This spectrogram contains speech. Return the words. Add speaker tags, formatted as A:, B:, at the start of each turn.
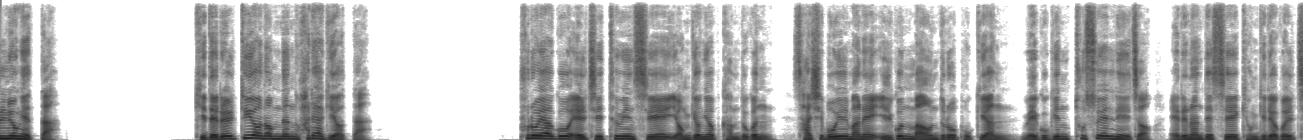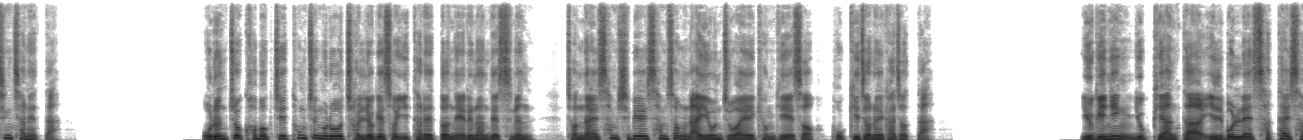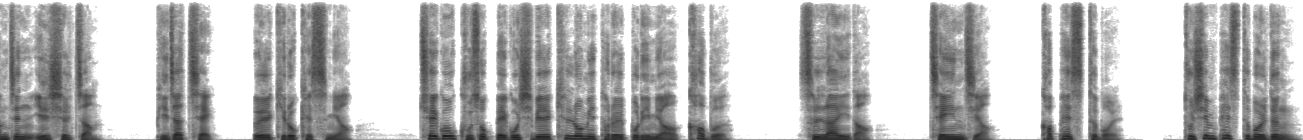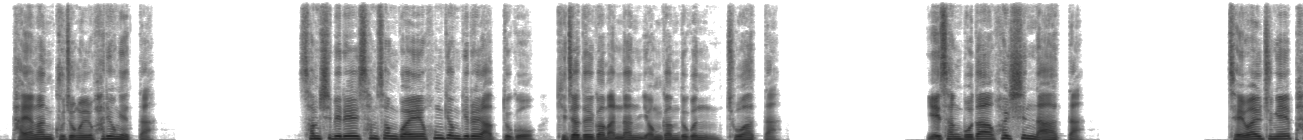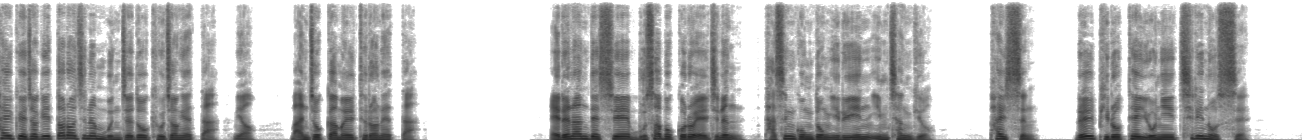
A: 훌륭했다. 기대를 뛰어넘는 활약이었다. 프로야구 LG 트윈스의 영경엽 감독은 45일 만에 1군 마운드로 복귀한 외국인 투수 엘리에저 에르난데스의 경기력을 칭찬했다. 오른쪽 허벅지 통증으로 전력에서 이탈했던 에르난데스는 전날 30일 삼성 라이온즈와의 경기에서 복귀전을 가졌다. 6이닝 6피안타 1볼넷 사탈 3진 1실점, 비자책을 기록했으며 최고 구속 151km를 뿌리며 커브, 슬라이더, 체인지어, 컵 페스트볼, 투심 페스트볼 등 다양한 구종을 활용했다. 31일 삼성과의 홈 경기를 앞두고 기자들과 만난 영 감독은 좋았다. 예상보다 훨씬 나았다. 재활 중에 팔 궤적이 떨어지는 문제도 교정했다며 만족감을 드러냈다. 에르난데스의 무사복고로 LG는 다승 공동 1위인 임창규, 8승을 비롯해 요니 치리노스,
